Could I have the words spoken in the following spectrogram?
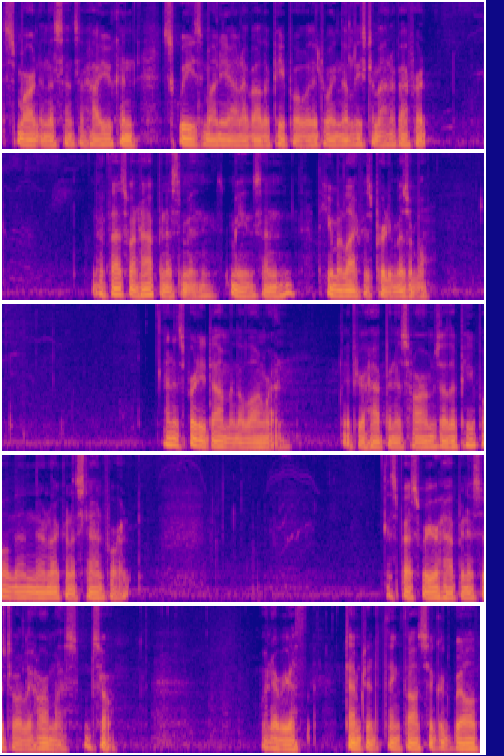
smart in the sense of how you can squeeze money out of other people without doing the least amount of effort. If that's what happiness means, then human life is pretty miserable. And it's pretty dumb in the long run. If your happiness harms other people, then they're not going to stand for it. It's best where your happiness is totally harmless. So whenever you're tempted to think thoughts of goodwill,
